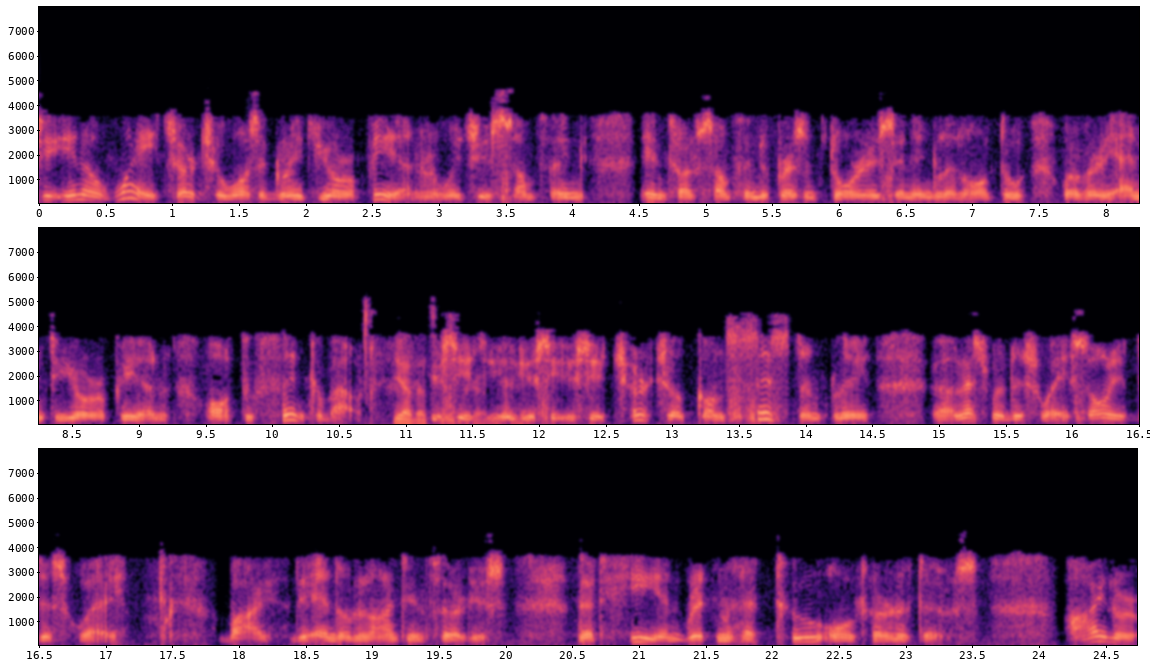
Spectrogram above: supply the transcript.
See, in a way, Churchill was a great European, which is something, inter something the present Tories in England ought to, were very anti-European, ought to think about. Yeah, that's you see. You, you, see, you see, Churchill consistently, uh, let's put it this way, saw it this way by the end of the 1930s, that he and Britain had two alternatives either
